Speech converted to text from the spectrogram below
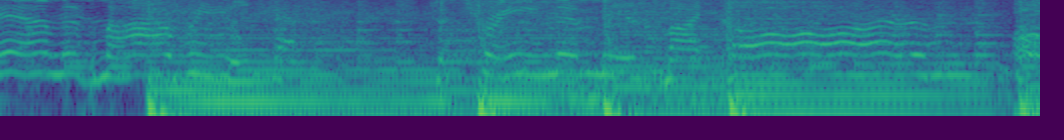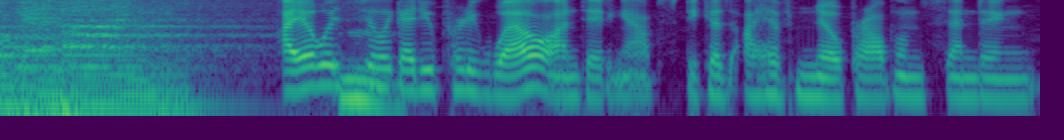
To catch them is my real test. To train them is my cause. Pokemon. I always feel Mm. like I do pretty well on dating apps because I have no problem sending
